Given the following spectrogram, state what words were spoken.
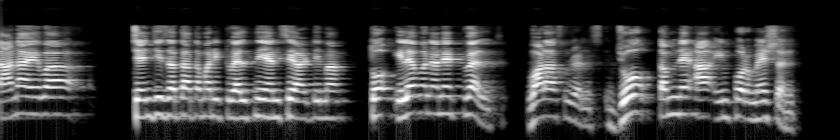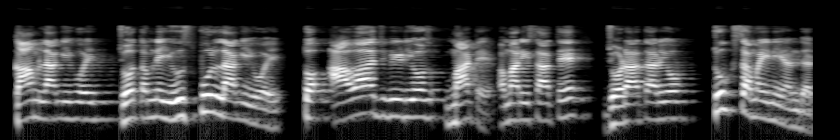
નાના એવા ચેન્જીસ હતા તમારી ટ્વેલ્થની એનસીઆરટીમાં તો ઇલેવન અને ટ્વેલ્થ વાળા સ્ટુડન્ટ જો તમને આ ઇન્ફોર્મેશન કામ લાગી હોય, જો તમને યુઝફુલ લાગી હોય, તો આવા જ વીડિયો માટે અમારી સાથે જોડાતા રહ્યો. ટૂંક સમયની અંદર,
